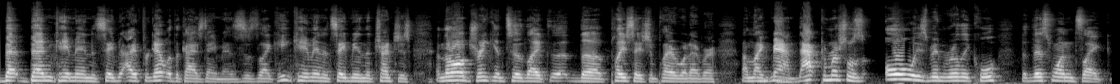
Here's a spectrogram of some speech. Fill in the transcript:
Be- Ben came in and saved me. I forget what the guy's name is. It's like he came in and saved me in the trenches, and they're all drinking to like the, the PlayStation player or whatever. I'm like, man, that commercial's always been really cool. But this one's like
